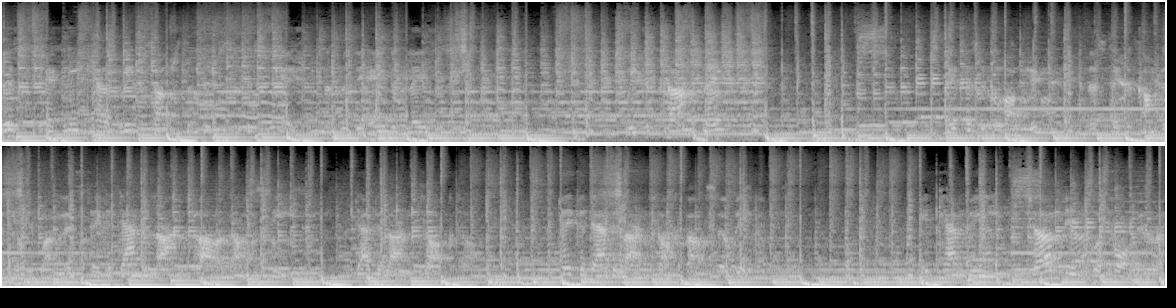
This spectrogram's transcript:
This technique has reached such sophistication that with the aid of laser beams, we can translate physical object. Let's take a complicated one. Let's take a dandelion flower on the seed, dandelion clock. Take a dandelion clock about so big. It can be turned into a formula,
